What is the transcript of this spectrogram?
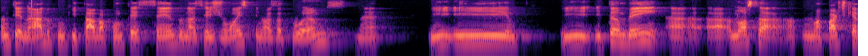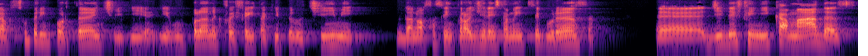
antenado com o que estava acontecendo nas regiões que nós atuamos, né? E, e, e também a, a, nossa, uma parte que era super importante e, e, um plano que foi feito aqui pelo time da nossa central de gerenciamento de segurança, é, de definir camadas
